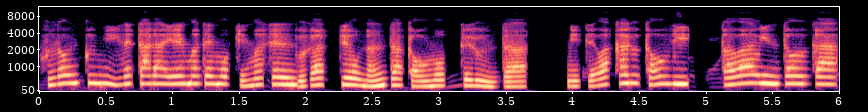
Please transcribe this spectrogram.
フロンクに入れたら家まで持ちません。ブガッティをなんだと思ってるんだ？見てわかる通り、パワーウィンドウが、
